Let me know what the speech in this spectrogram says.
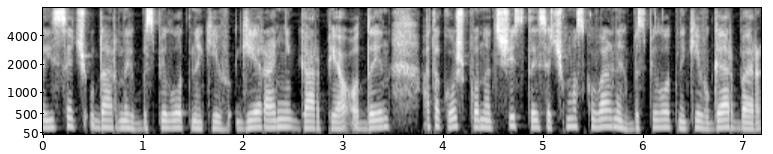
Тисяч ударних безпілотників Герань Гарпія 1 а також понад 6 тисяч маскувальних безпілотників Гербер.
